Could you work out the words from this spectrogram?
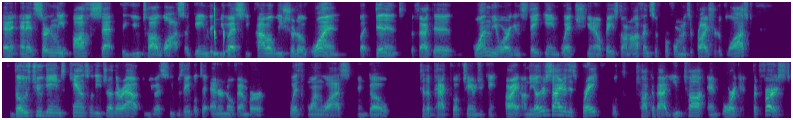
And and it certainly offset the Utah loss, a game that USC probably should have won but didn't. The fact that it won the Oregon State game, which you know based on offensive performance, it probably should have lost. Those two games canceled each other out, and USC was able to enter November with one loss and go to the Pac 12 championship game. All right, on the other side of this break, we'll talk about Utah and Oregon. But first,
